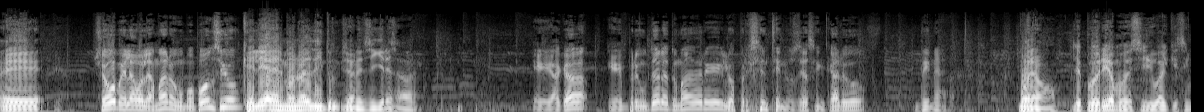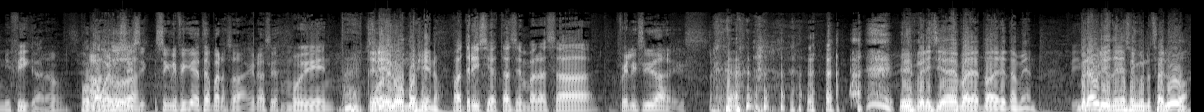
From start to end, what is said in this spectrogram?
Eh, Yo me lavo las manos como Poncio. que lea el manual de instrucciones si quieres saber. Eh, acá, eh, preguntarle a tu madre, los presentes no se hacen cargo de nada. Bueno, Le podríamos decir igual qué significa, ¿no? Por ah, las bueno, dudas. sí, significa que está embarazada, gracias. Muy bien. tenés el bombo lleno. Patricia, estás embarazada. Felicidades. Y felicidades para el padre también. Bien. Braulio, ¿tenés algún saludo?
